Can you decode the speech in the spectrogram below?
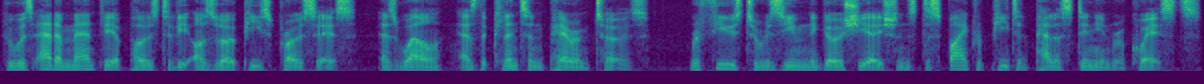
who was adamantly opposed to the Oslo peace process, as well as the Clinton parameters, refused to resume negotiations despite repeated Palestinian requests.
